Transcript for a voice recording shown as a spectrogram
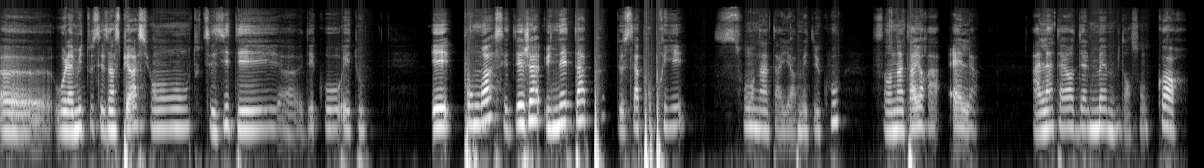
euh, où elle a mis toutes ses inspirations, toutes ses idées, euh, déco et tout. Et pour moi, c'est déjà une étape de s'approprier son intérieur. Mais du coup, son intérieur à elle, à l'intérieur d'elle-même, dans son corps,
